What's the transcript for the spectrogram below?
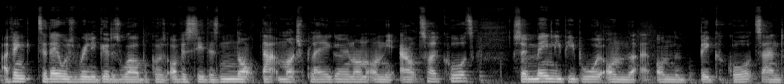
I think today was really good as well because obviously there's not that much play going on on the outside courts. So mainly people were on the on the big courts, and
